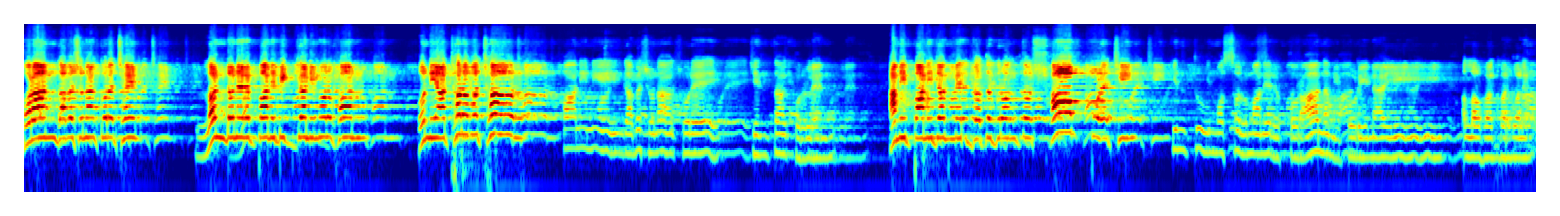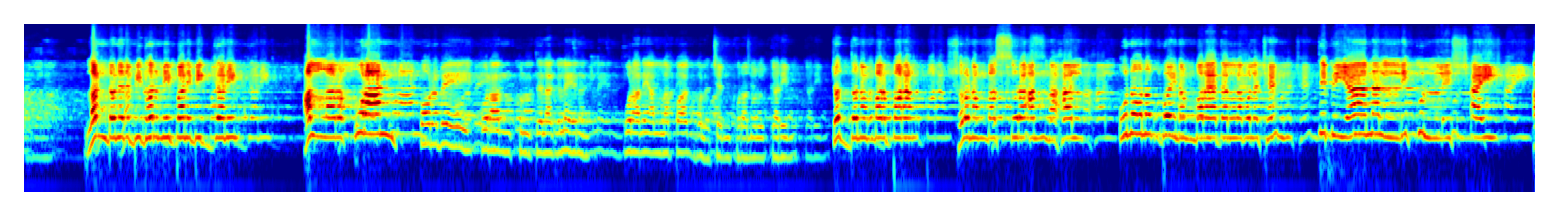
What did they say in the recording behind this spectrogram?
কোরআন গবেষণা করেছে লন্ডনের পানি বিজ্ঞানী মরফন। উনি আঠারো বছর পানি নিয়ে গবেষণা করে চিন্তা করলেন। আমি পানি জন্মের যত গ্রন্থ সব পড়েছি, কিন্তু মুসলমানের কোরআন আমি পড়ি নাই। আল্লাহ আকবার বলেন। লন্ডনের বিধর্মী পানি বিজ্ঞানী আল্লাহর কোরআন পড়বে, কোরআন খুলতে লাগলেন। কোরআনে আল্লাহ পাক বলেছেন, কোরআনুল করিম। চোদ্দ নম্বর পারা, ষোলো নম্বর সুরা আন্নাহাল, উননব্বই নম্বর আয়াত আল্লাহ বলেছেন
